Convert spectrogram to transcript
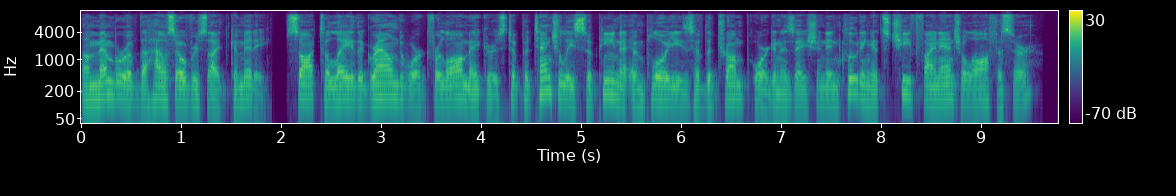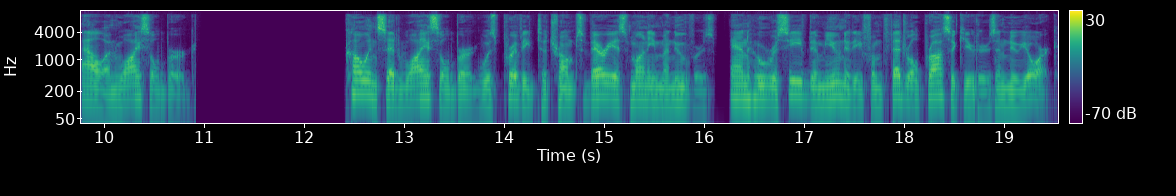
a member of the House Oversight Committee, sought to lay the groundwork for lawmakers to potentially subpoena employees of the Trump Organization including its chief financial officer, Allen Weisselberg. Cohen said Weisselberg was privy to Trump's various money maneuvers and who received immunity from federal prosecutors in New York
